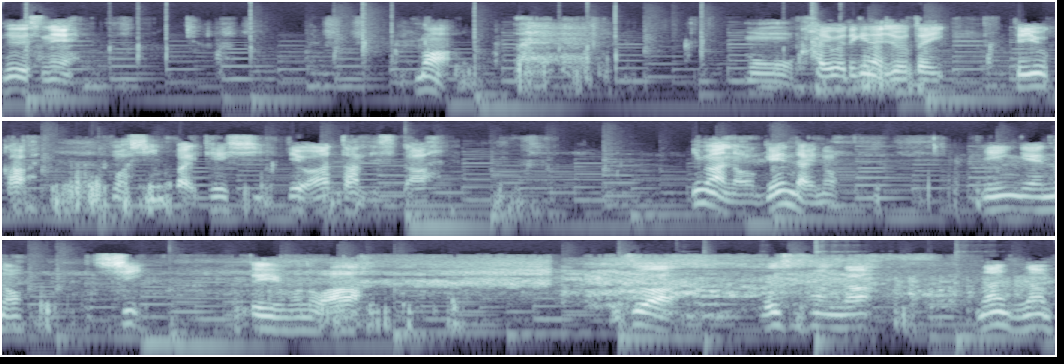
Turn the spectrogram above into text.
でですね、まあ、もう会話できない状態っていうか、もう心肺停止ではあったんですが、今の現代の人間の死というものは、実はお医者さんが何時何分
